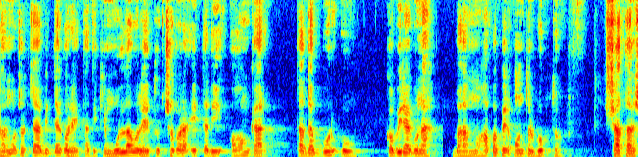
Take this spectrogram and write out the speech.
ধর্মচর্চা বিদ্যা করে তাদেরকে মোল্লা বলে তুচ্ছ করা ইত্যাদি অহংকার, তাদাব্বুর ও কবিরা গুনাহ বা মহাপাপের অন্তর্ভুক্ত। সাতাশ,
